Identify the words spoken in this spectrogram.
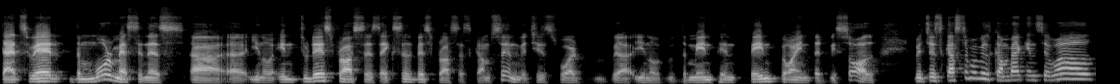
That's where the more messiness, uh, uh, you know, in today's process, Excel-based process comes in, which is what uh, you know the main pain, pain point that we solve, which is customer will come back and say, well,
